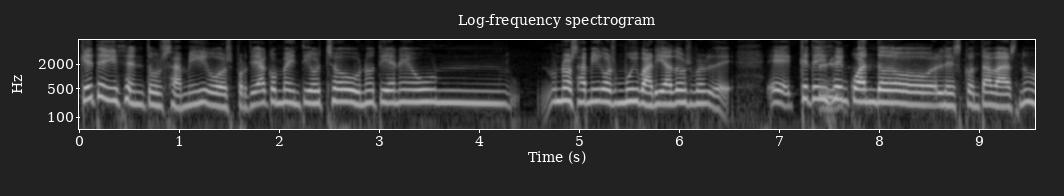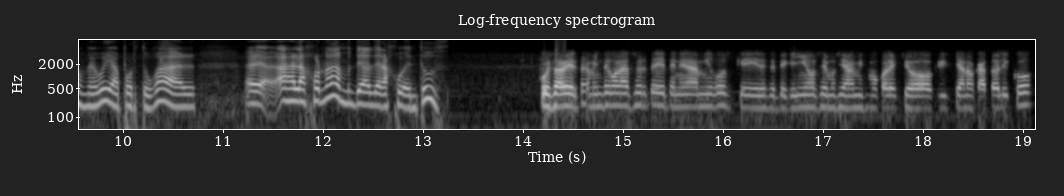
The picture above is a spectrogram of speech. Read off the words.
¿Qué te dicen tus amigos? Porque ya con 28 uno tiene un, unos amigos muy variados. Eh, ¿Qué te dicen cuando les contabas, no, me voy a Portugal, eh, a la Jornada Mundial de la Juventud? Pues a ver, también tengo la suerte de tener amigos que desde pequeños hemos ido al mismo colegio cristiano católico,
